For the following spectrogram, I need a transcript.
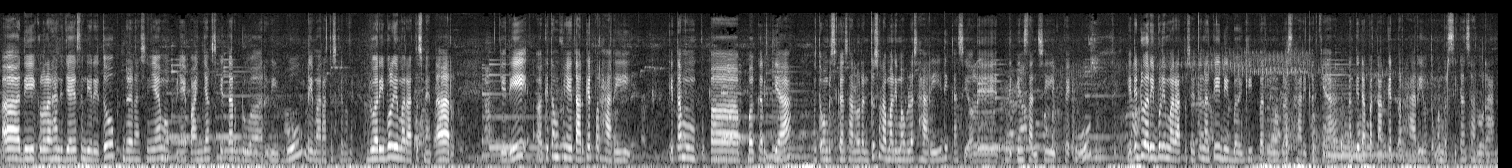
Eh, di Kelurahan Handil Jaya sendiri itu drainasenya mempunyai panjang sekitar 2.500 km, 2.500 meter. Jadi eh, kita mempunyai target per hari. Kita eh, bekerja untuk membersihkan saluran itu selama 15 hari dikasih oleh di instansi PU. Jadi 2.500 itu nanti dibagi per 15 hari kerja, nanti dapat target per hari untuk membersihkan saluran.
